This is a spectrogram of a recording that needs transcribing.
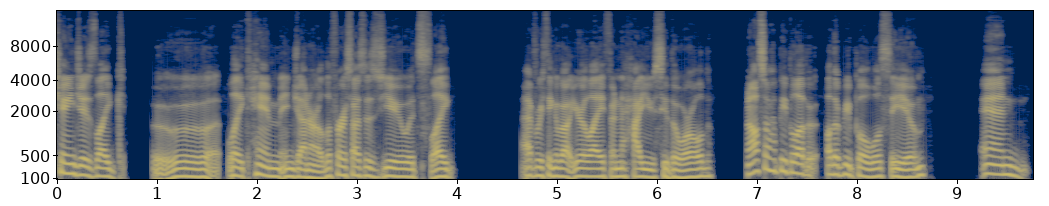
changes like, like him in general. The first house is you. It's like everything about your life and how you see the world, and also how people other, other people will see you. And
